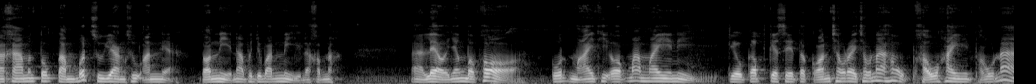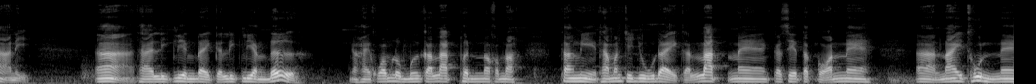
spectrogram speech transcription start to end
ราคามันตกต่ำเบิดสู่อย่างสู่อันเนี่ย ตอนนี้ณปัจจุบันนี้นะครับเนาะแล้วยังบ่พ่อกฎหมายที่ออกมาใหม่นี่ เกี่ยวกับเกษตรกรชาวไร่ชาวนาเฮาเผาให้เผาหน้านี่อ่าถ้าหลีกเลี่ยงได้ก็หลีกเลี่ยงเด้อให้ความร่วมมือกับรัฐเพิ่นเนาะครับเนาะทางนี้ถ้ามันจะอยู่ได้กับรัฐแน่เกษตรกรแน่อ่านายทุนแน่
